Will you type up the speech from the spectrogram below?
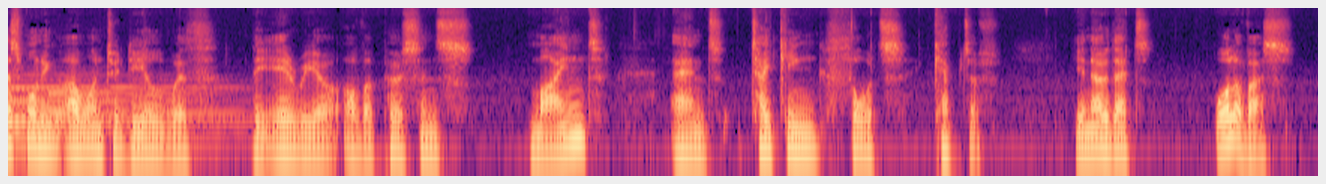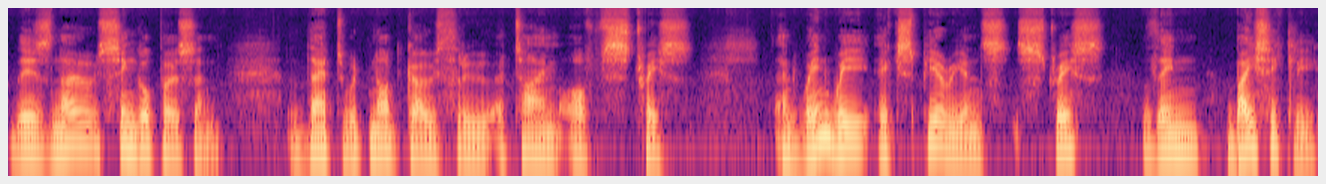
This morning, I want to deal with the area of a person's mind and taking thoughts captive. You know that all of us, there's no single person that would not go through a time of stress. And when we experience stress, then basically,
